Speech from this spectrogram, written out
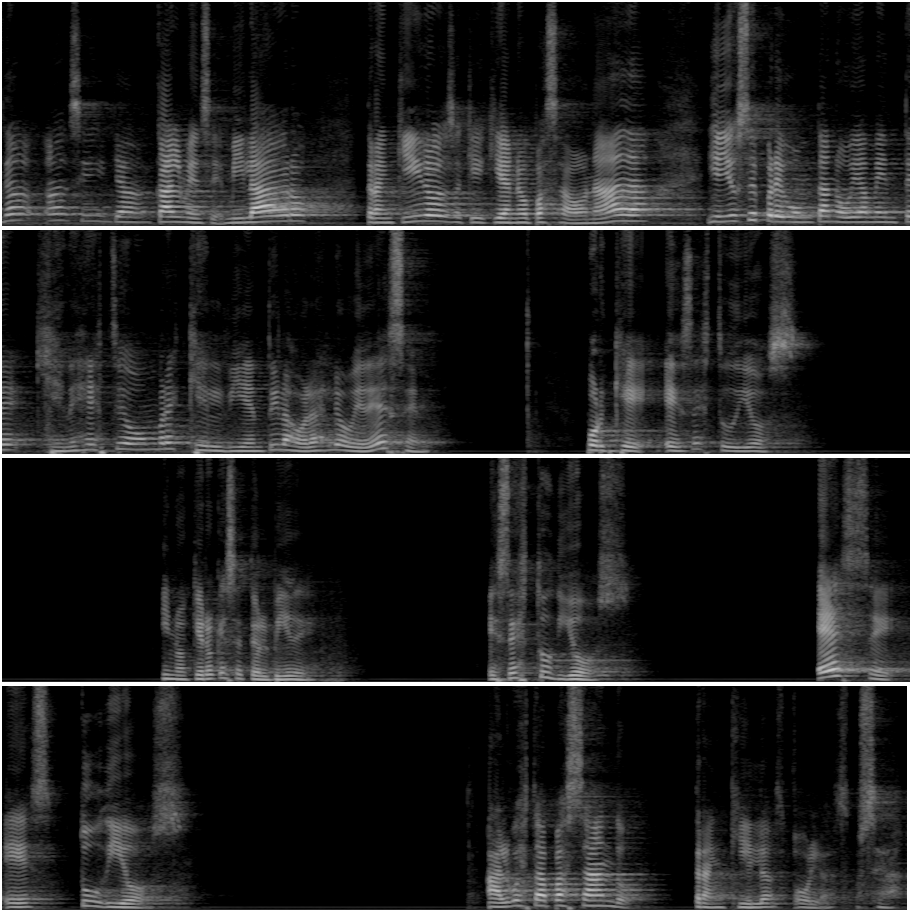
Ya, ah, sí, ya, cálmense. Milagro, tranquilos, aquí, aquí ya no ha pasado nada. Y ellos se preguntan, obviamente, ¿quién es este hombre que el viento y las olas le obedecen? Porque ese es tu Dios. Y no quiero que se te olvide. Ese es tu Dios. Ese es tu Dios. Algo está pasando tranquilas olas. O sea,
